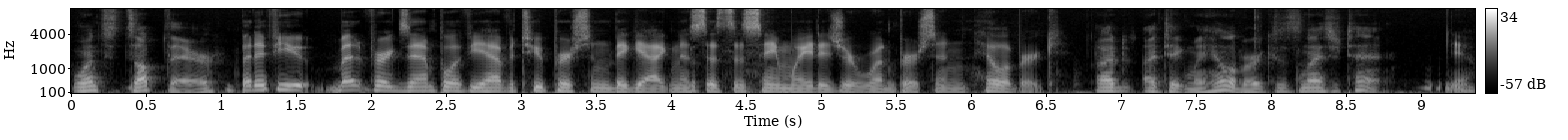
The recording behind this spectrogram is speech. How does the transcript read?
once it's up there, But if you, but for example, if you have a two-person Big Agnes that's the same weight as your one-person Hilleberg, I'd I take my Hilleberg because it's a nicer tent. yeah.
